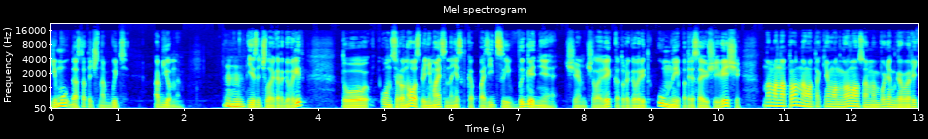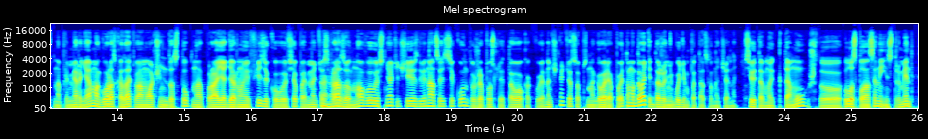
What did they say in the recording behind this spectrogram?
Ему достаточно быть объемным. Мгм. Если человек это говорит, то он все равно воспринимается на несколько позиций выгоднее, чем человек, который говорит умные, потрясающие вещи, но монотонно вот таким вот голосом и будет говорить, например, я могу рассказать вам очень доступно про ядерную физику, вы все поймете Ага. сразу, но вы уснете через 12 секунд уже после того, как вы начнете, собственно говоря, поэтому давайте даже не будем пытаться начать. Все это мы к тому, что голос полноценный инструмент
